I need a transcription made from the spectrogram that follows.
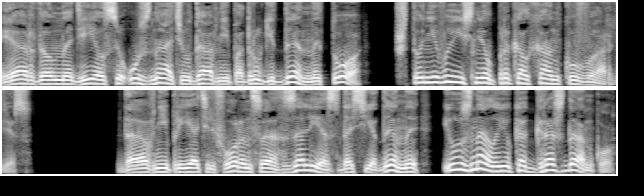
Эрдл надеялся узнать у давней подруги Денны то, что не выяснил про колханку Вардис. Давний приятель Форенса залез в досье Денны и узнал ее как гражданку.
